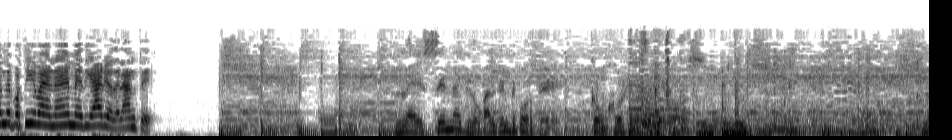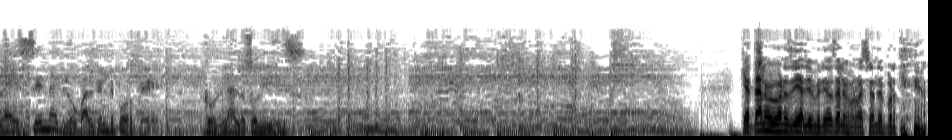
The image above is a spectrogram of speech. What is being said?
Deportiva en AM Diario, adelante. La escena global del deporte con Jorge Mazallejos. La escena global del deporte con Lalo Solís. ¿Qué tal? Muy buenos días, bienvenidos a la información deportiva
